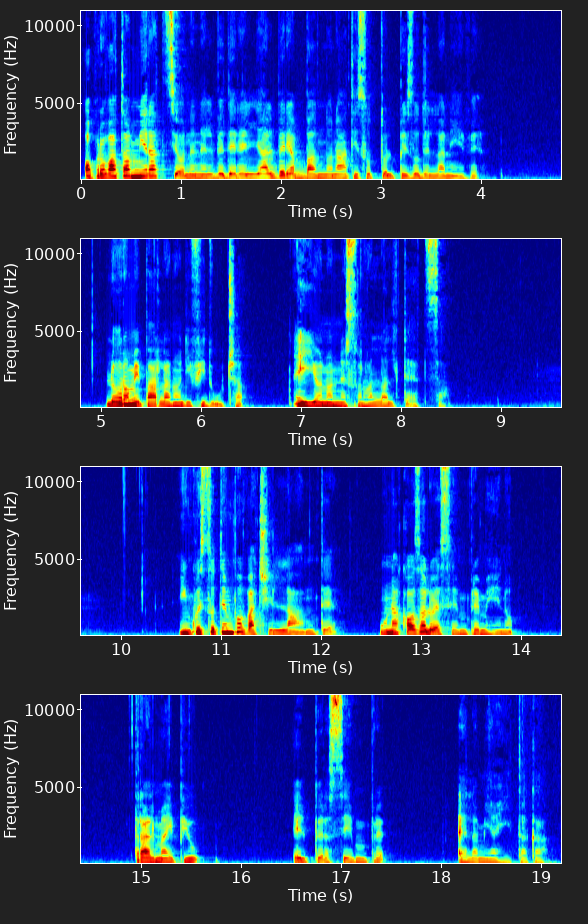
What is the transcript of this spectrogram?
Ho provato ammirazione nel vedere gli alberi abbandonati sotto il peso della neve. Loro mi parlano di fiducia e io non ne sono all'altezza. In questo tempo vacillante, una cosa lo è sempre meno. Tra il mai più e il per sempre è la mia Itaca.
